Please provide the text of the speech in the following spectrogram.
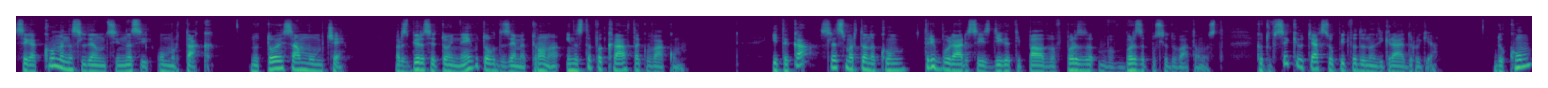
Сега Крум е наследен от сина си, Умуртак, но той е само момче. Разбира се, той не е готов да вземе трона и настъпва кратък вакуум. И така, след смъртта на Крум, Три боляри се издигат и падат в бърза, в бърза последователност, като всеки от тях се опитва да надиграе другия. Докум,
